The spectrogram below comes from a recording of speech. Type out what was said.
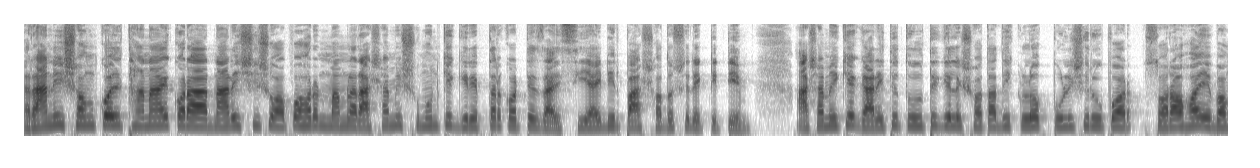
রানী সংকল থানায় করা নারী শিশু অপহরণ মামলার আসামি সুমনকে গ্রেপ্তার করতে যায় সিআইডির পাঁচ সদস্যের একটি টিম। আসামিকে গাড়িতে তুলতে গেলে শতাধিক লোক পুলিশের উপর চড়াও হয় এবং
